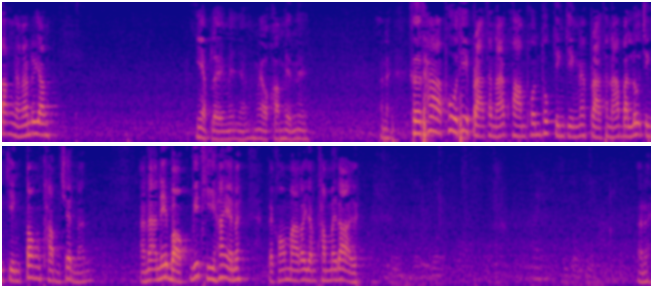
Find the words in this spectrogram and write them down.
ตั้งอย่างนั้นหรือยัง เงียบเลยไม่ยังไม่เอาความเห็นเลยนะคือถ้าผู้ที่ปรารถนาความพ้นทุกข์จริงๆนะปรารถนาบรรลุจริง ๆ ต้องทำเช่นนั้นอันนั้นอันนี้บอกวิธีให้อะนะแต่ของมาก็ยังทำไม่ได้อันนะ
